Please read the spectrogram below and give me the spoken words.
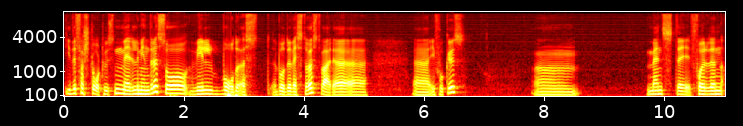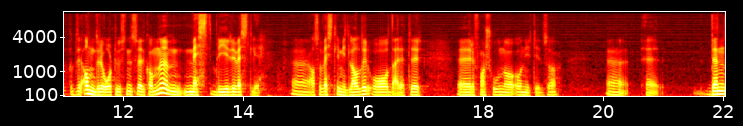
i det første årtusen mer eller mindre så vil både, øst, både vest og øst være uh, i fokus. Uh, mens det for den, det andre årtusenets vedkommende mest blir vestlig. Uh, altså vestlig middelalder og deretter eh, reformasjon og, og nytid. Så den,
